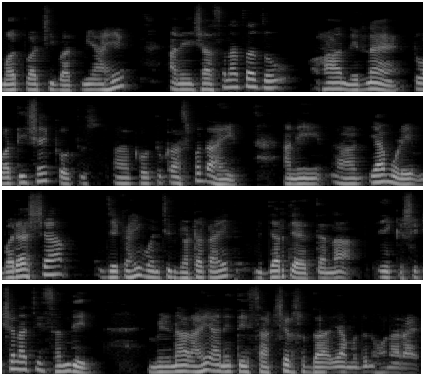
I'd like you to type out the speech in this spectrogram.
महत्त्वाची बातमी आहे. आणि शासनाचा जो हा निर्णय आहे तो अतिशय कौतुक कौतुकास्पद आहे. आणि यामुळे बऱ्याचशा जे काही वंचित घटक आहेत विद्यार्थी आहेत त्यांना एक शिक्षणाची संधी मिळणार आहे आणि ते साक्षरसुद्धा यामधून होणार आहेत.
